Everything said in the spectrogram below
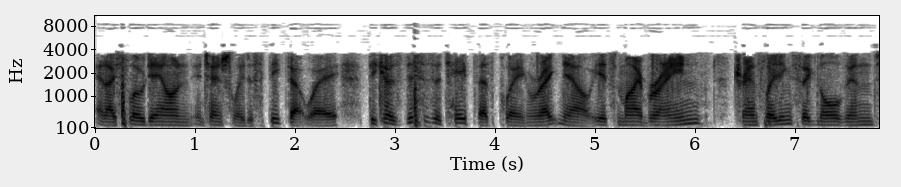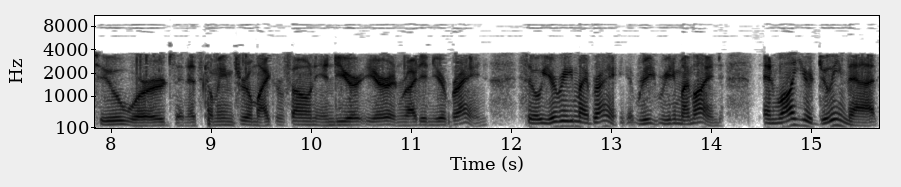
and I slow down intentionally to speak that way because this is a tape that's playing right now. It's my brain translating signals into words and it's coming through a microphone into your ear and right into your brain. So you're reading my brain, re- reading my mind. And while you're doing that,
